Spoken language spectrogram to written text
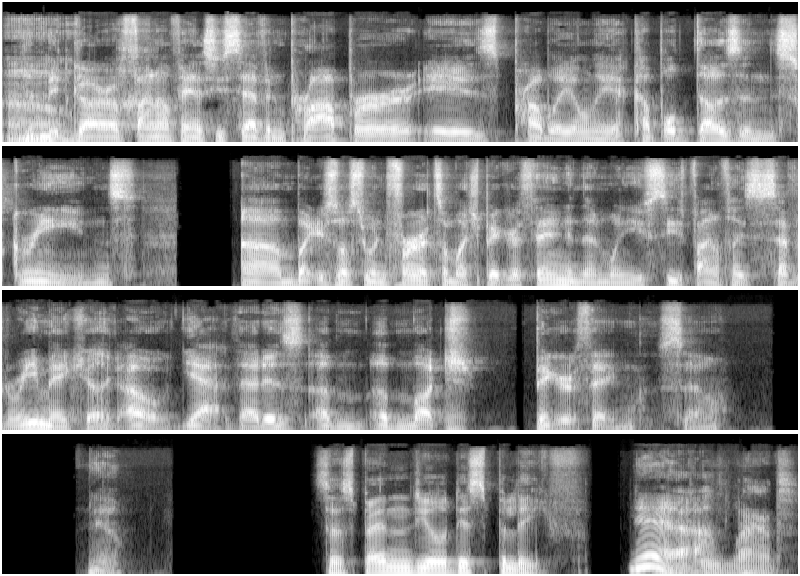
the Oh. Midgar of Final Fantasy VII proper is probably only a couple dozen screens. Um, but you're supposed to infer it's a much bigger thing, and then when you see Final Fantasy VII remake, you're like, oh yeah, that is a, a much bigger thing. So yeah. Suspend your disbelief. yeah, All that.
